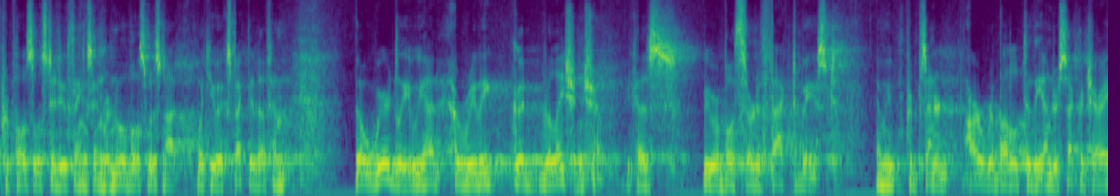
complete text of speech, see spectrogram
proposals to do things in renewables was not what you expected of him. Though weirdly, we had a really good relationship because we were both sort of fact based. And we presented our rebuttal to the undersecretary,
